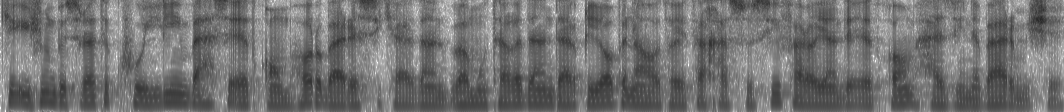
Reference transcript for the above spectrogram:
که ایشون به صورت کلی این بحث ادغام ها رو بررسی کردن و معتقدن در قیاب نهادهای تخصصی فرایند ادغام هزینه بر میشه.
